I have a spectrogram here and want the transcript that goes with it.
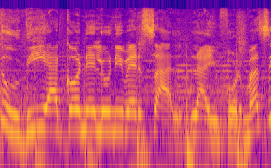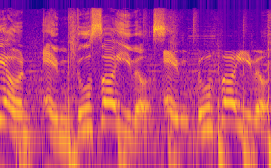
Tu día con el Universal. La información en tus oídos. En tus oídos.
